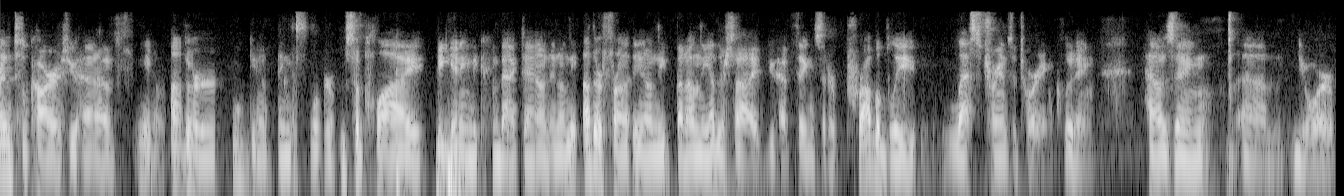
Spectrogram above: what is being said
rental cars, you have you know other you know things where supply beginning to come back down, and on the other front, you know, on the, but on the other side, you have things that are probably less transitory, including housing, um, your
